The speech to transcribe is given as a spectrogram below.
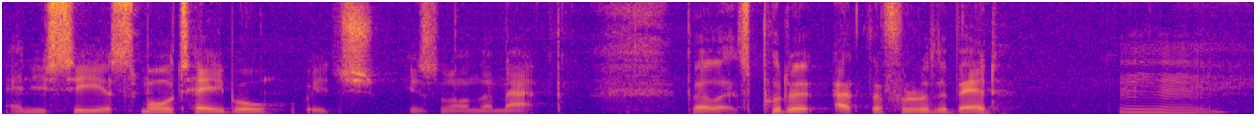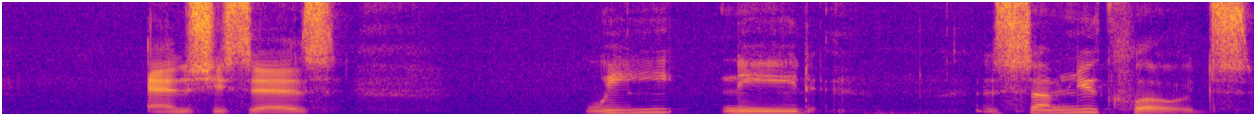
and you see a small table which isn't on the map, but let's put it at the foot of the bed. Mm-hmm. And she says, "We need some new clothes.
